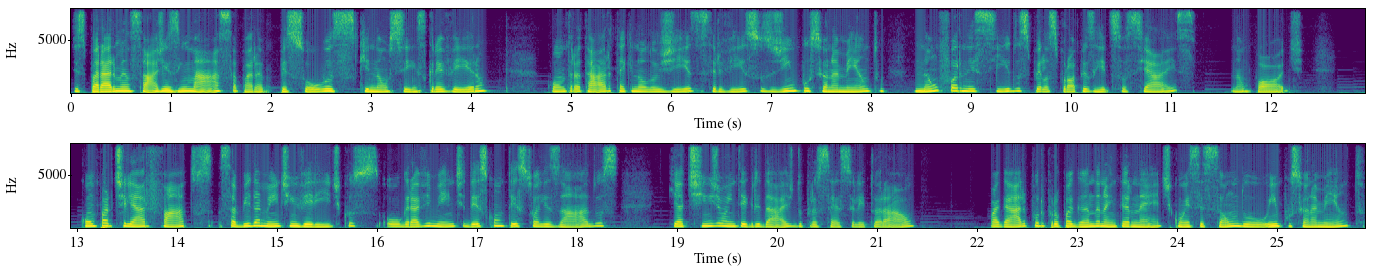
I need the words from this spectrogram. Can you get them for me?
Disparar mensagens em massa para pessoas que não se inscreveram. Contratar tecnologias e serviços de impulsionamento não fornecidos pelas próprias redes sociais. Não pode compartilhar fatos sabidamente inverídicos ou gravemente descontextualizados que atinjam a integridade do processo eleitoral, pagar por propaganda na internet, com exceção do impulsionamento.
